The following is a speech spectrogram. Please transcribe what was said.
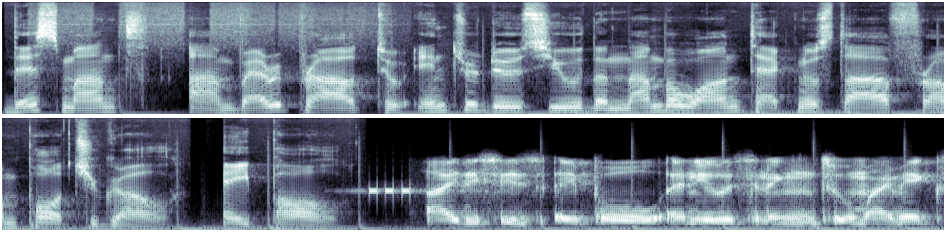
This month, I'm very proud to introduce you the number one techno star from Portugal, A-Paul. Hi, this is A-Paul, and you're listening to my mix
